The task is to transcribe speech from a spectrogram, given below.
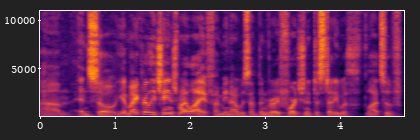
Um, and so yeah, Mike really changed my life. I mean, I was I've been very fortunate to study with lots of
